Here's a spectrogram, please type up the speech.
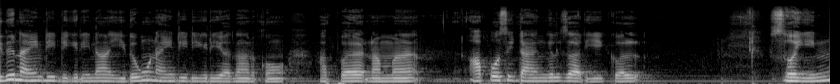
இது 90 டிகிரினா இதுவும் 90 டிகிரியாக தான் இருக்கும். அப்போ நம்ம opposite angles are equal so in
